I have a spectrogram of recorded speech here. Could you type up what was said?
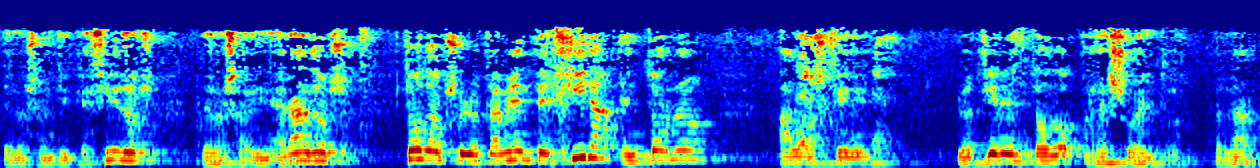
de los enriquecidos, de los adinerados. Todo absolutamente gira en torno a los que lo tienen todo resuelto, ¿verdad?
